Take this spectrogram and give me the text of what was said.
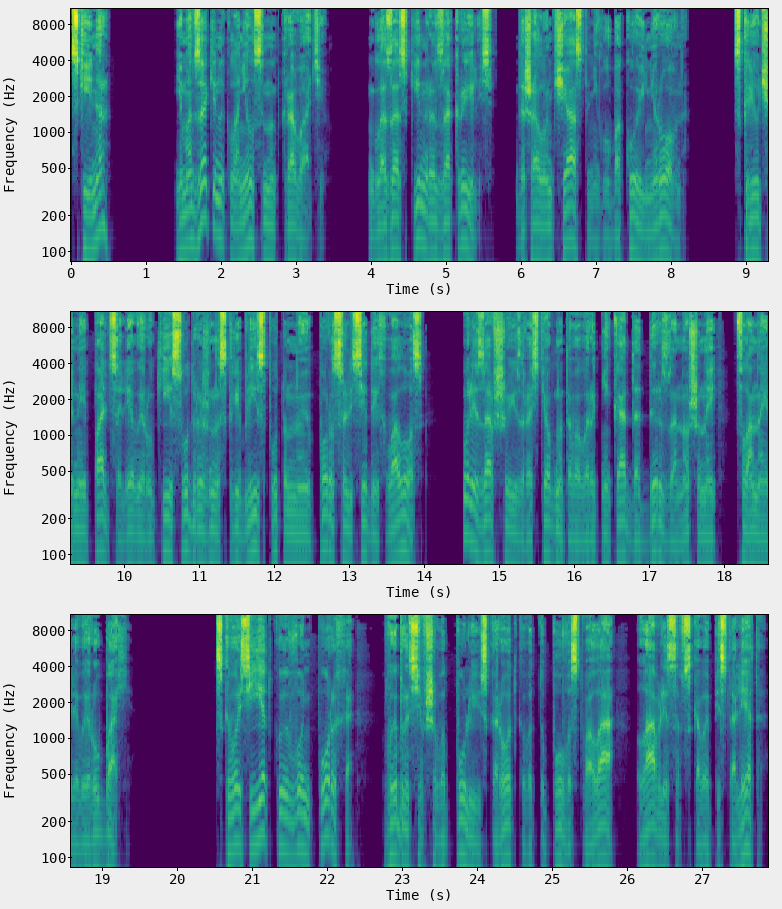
«Скиннер?» Ямадзаки наклонился над кроватью. Глаза Скиннера закрылись. Дышал он часто, неглубоко и неровно. Скрюченные пальцы левой руки судорожно скребли спутанную поросль седых волос — вылезавшую из расстегнутого воротника до дыр заношенной фланелевой рубахи. Сквозь едкую вонь пороха, выбросившего пулю из короткого тупого ствола лавлесовского пистолета,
